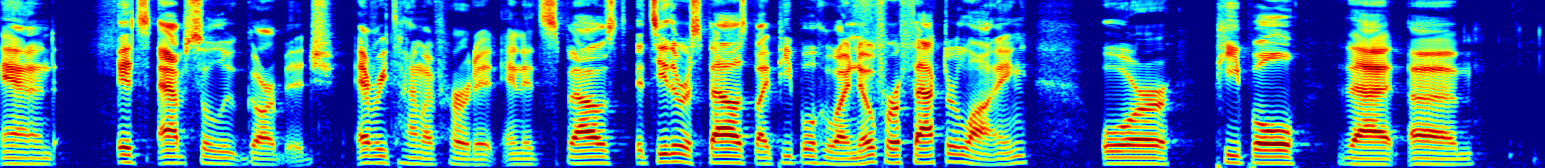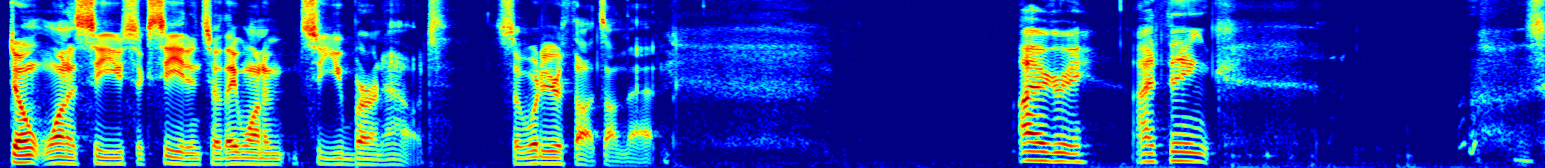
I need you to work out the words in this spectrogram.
and it's absolute garbage every time i've heard it and it's espoused it's either espoused by people who i know for a fact are lying or people that um, don't want to see you succeed and so they want to see you burn out. So what are your thoughts on that? I agree. I think it's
